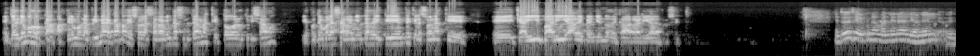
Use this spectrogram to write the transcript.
Entonces tenemos dos capas. Tenemos la primera capa, que son las herramientas internas, que todos utilizamos, y después tenemos las herramientas del cliente, que son las que, eh, que ahí varía dependiendo de cada realidad del proyecto. Entonces, de alguna manera, Leonel, eh,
